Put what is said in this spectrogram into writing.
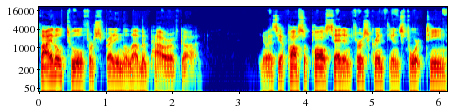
vital tool for spreading the love and power of God. You know, as the Apostle Paul said in 1 Corinthians 14,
